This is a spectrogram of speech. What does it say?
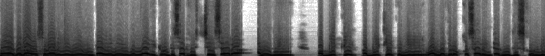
పేదల అవసరాలు ఏమేమి ఉంటాయి అనే విధంగా ఇటువంటి సర్వీస్ చేశారా అనేది పబ్లిక్ పబ్లిక్ లేకెళ్ళి వాళ్ళ దగ్గర ఒక్కసారి ఇంటర్వ్యూ తీసుకోండి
